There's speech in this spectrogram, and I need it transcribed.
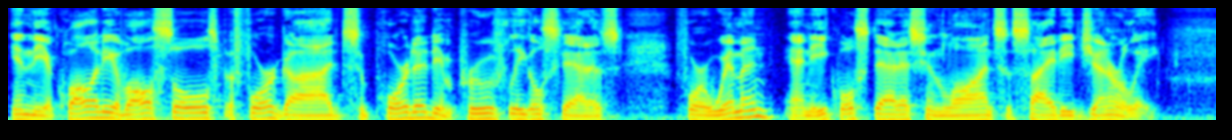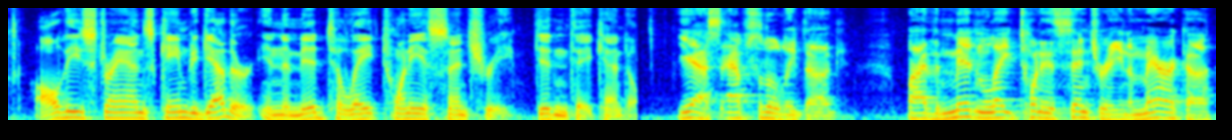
in the equality of all souls before God supported improved legal status for women and equal status in law and society generally. All these strands came together in the mid to late 20th century, didn't they, Kendall? Yes, absolutely, Doug. By the mid and late 20th century in America,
